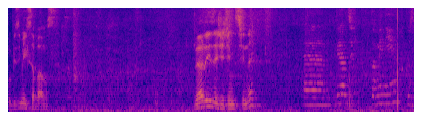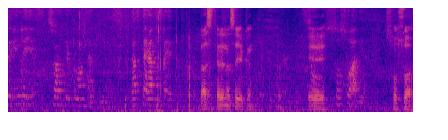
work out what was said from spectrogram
Bu bizim ilk sabahımız. Neredeyiz Ececiğim biz şimdi? Ee, birazcık Dominik'in kuzeyindeyiz. Surf yapılan tarafındayız. Las Terranas'a yakın. Las Terrenas'a yakın. Ee, Sosua diye. Sosua.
